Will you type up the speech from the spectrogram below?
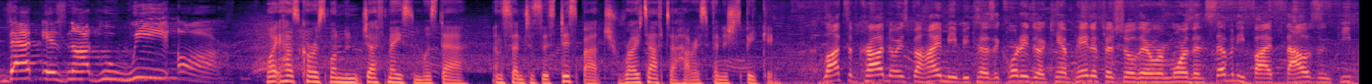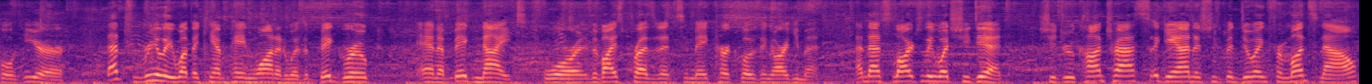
that is not who we are. White House correspondent Jeff Mason was there and sent us this dispatch right after Harris finished speaking lots of crowd noise behind me because, according to a campaign official, there were more than 75,000 people here. That's really what the campaign wanted was a big group and a big night for the vice president to make her closing argument. And that's largely what she did. She drew contrasts again, as she's been doing for months now,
